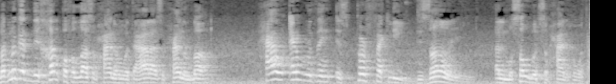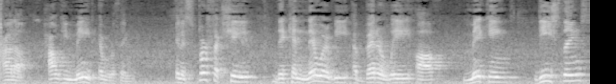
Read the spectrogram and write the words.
But look at the khalq of Allah subhanahu wa ta'ala, subhanallah, how everything is perfectly designed. Al-Musawwir subhanahu wa ta'ala, how He made everything. In its perfect shape, there can never be a better way of making these things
